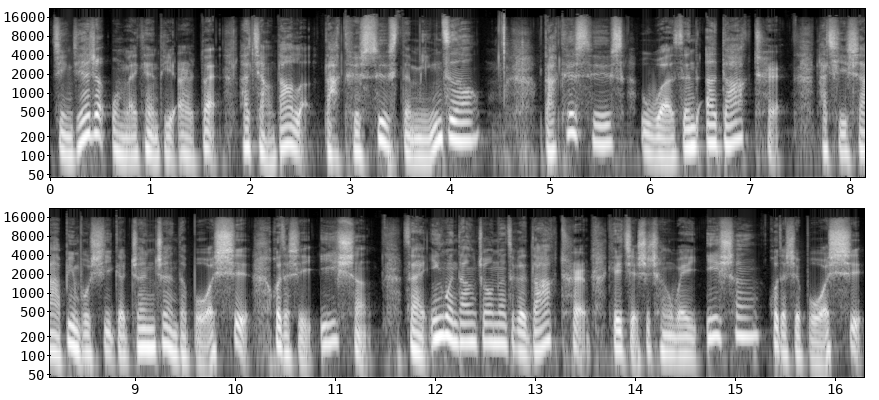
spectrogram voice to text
紧接着我们来看第二段，他讲到了 Dr. Seuss 的名字哦。Dr. Seuss wasn't a doctor，他其实啊并不是一个真正的博士或者是医生。在英文当中呢，这个 doctor 可以解释成为医生或者是博士。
